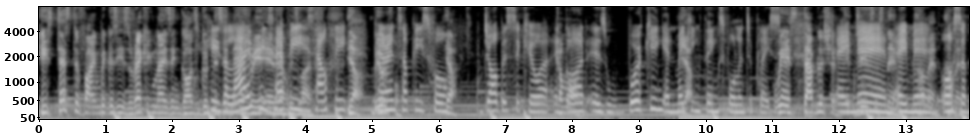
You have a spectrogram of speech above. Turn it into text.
He's testifying because he's recognizing God's goodness. He's alive, he's happy, he's healthy. Yeah, beautiful. Parents are peaceful. Yeah. Job is secure, and Come on. God is working and making things fall into place. We So- establish it. Amen. name. Amen. Amen. Awesome.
